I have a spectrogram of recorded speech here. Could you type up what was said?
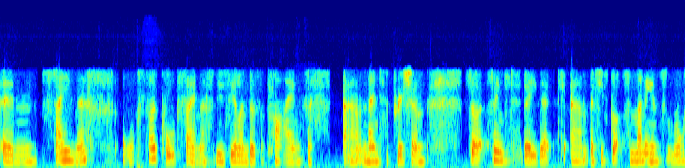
in famous or so-called famous New Zealanders applying for uh, name suppression. So it seems to be that um, if you've got some money and some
